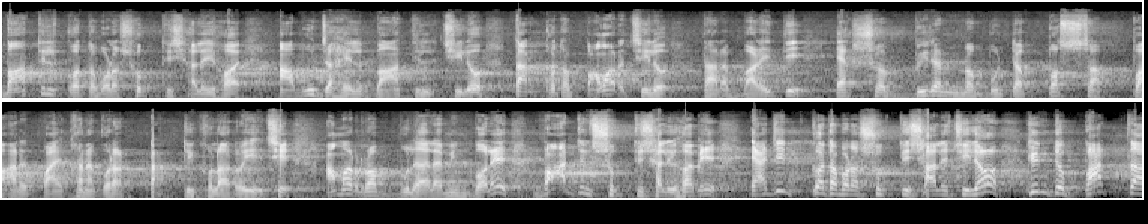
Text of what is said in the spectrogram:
বাতিল কত বড় শক্তিশালী হয়। আবু জাহেল বাতিল ছিল, তার কত পাওয়ার ছিল। তার বাড়িতে একশো বিরানব্বইটা পশ্চা পায়খানা করার টাকটি খোলা রয়েছে। আমার রব্বুল আলমিন বলে, বাতিল শক্তিশালী হবে। অ্যাজিদ কত বড় শক্তিশালী ছিল, কিন্তু পাতলা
